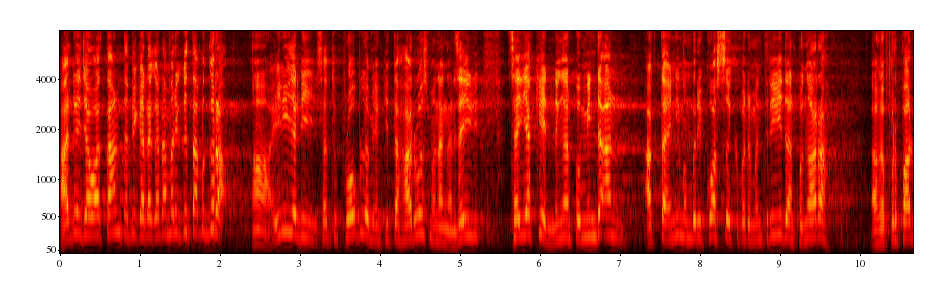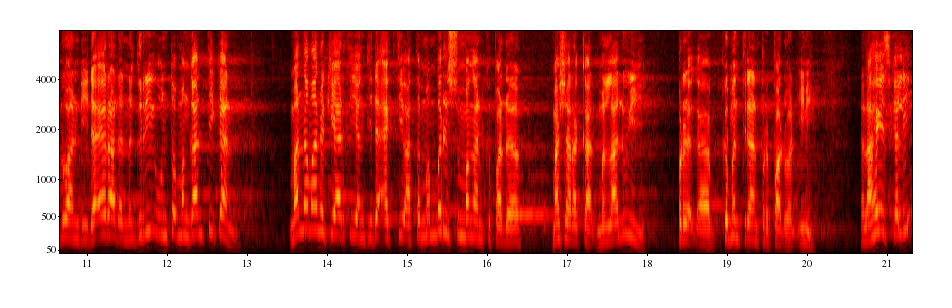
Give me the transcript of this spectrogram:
Ada jawatan tapi kadang-kadang mereka tak bergerak. Ha, ini jadi satu problem yang kita harus menangani. Saya saya yakin dengan pemindahan akta ini memberi kuasa kepada menteri dan pengarah uh, perpaduan di daerah dan negeri untuk menggantikan mana-mana KRT yang tidak aktif atau memberi sumbangan kepada masyarakat melalui per, uh, Kementerian Perpaduan ini. Dan akhir sekali,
